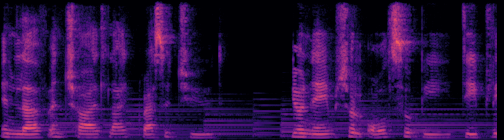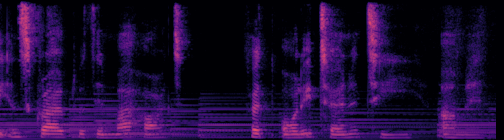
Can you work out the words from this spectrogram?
In love and childlike gratitude, your name shall also be deeply inscribed within my heart for all eternity. Amen.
